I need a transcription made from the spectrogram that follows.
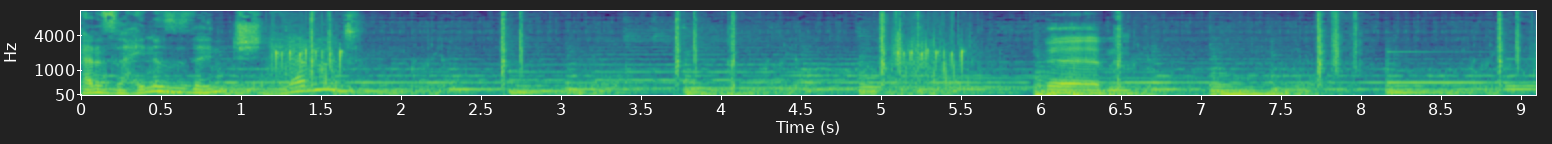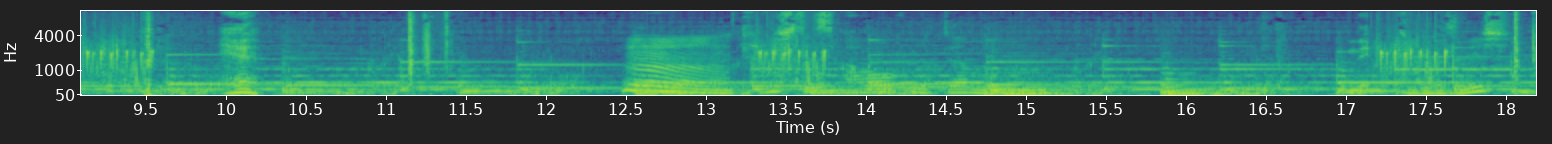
Kann es sein, dass es da hinten schneller wird? Ähm... Hä? Hm, krieg ich das auch mit der... Nee, kriegen wir das nicht.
